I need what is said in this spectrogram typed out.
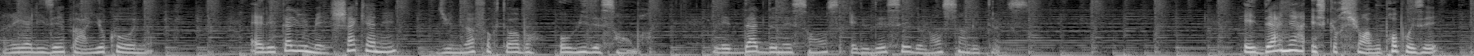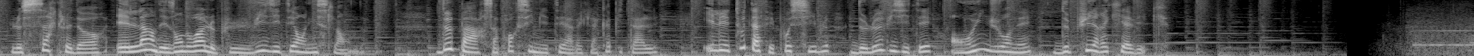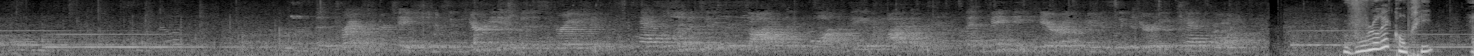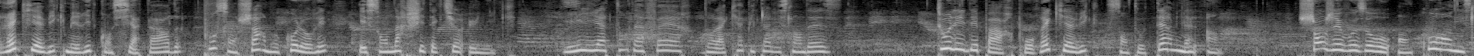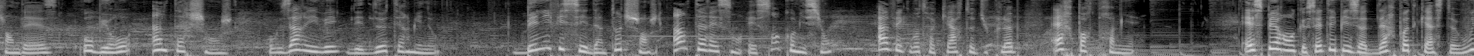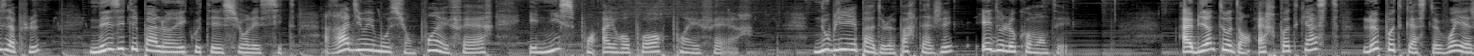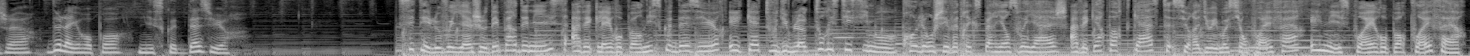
réalisée par Yoko Ono. Elle est allumée chaque année du 9 octobre au 8 décembre, les dates de naissance et de décès de l'ancien Beatles. Et dernière excursion à vous proposer, le Cercle d'Or est l'un des endroits le plus visités en Islande. De par sa proximité avec la capitale, il est tout à fait possible de le visiter en une journée depuis Reykjavik. Vous l'aurez compris, Reykjavik mérite qu'on s'y attarde pour son charme coloré et son architecture unique. Il y a tant à faire dans la capitale islandaise. Tous les départs pour Reykjavik sont au terminal 1. Changez vos euros en couronne islandaise au bureau interchange aux arrivées des deux terminaux. Bénéficiez d'un taux de change intéressant et sans commission avec votre carte du club Airport Premier. Espérant que cet épisode d'Air Podcast vous a plu, n'hésitez pas à le réécouter sur les sites radioémotion.fr et nice.aéroport.fr. N'oubliez pas de le partager et de le commenter. À bientôt dans Air Podcast, le podcast voyageur de l'aéroport Nice-Côte d'Azur. C'était le voyage au départ de Nice avec l'aéroport Nice-Côte d'Azur et Catou du blog Touristissimo. Prolongez votre expérience voyage avec AirPortcast sur radioémotion.fr et nice.aéroport.fr.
